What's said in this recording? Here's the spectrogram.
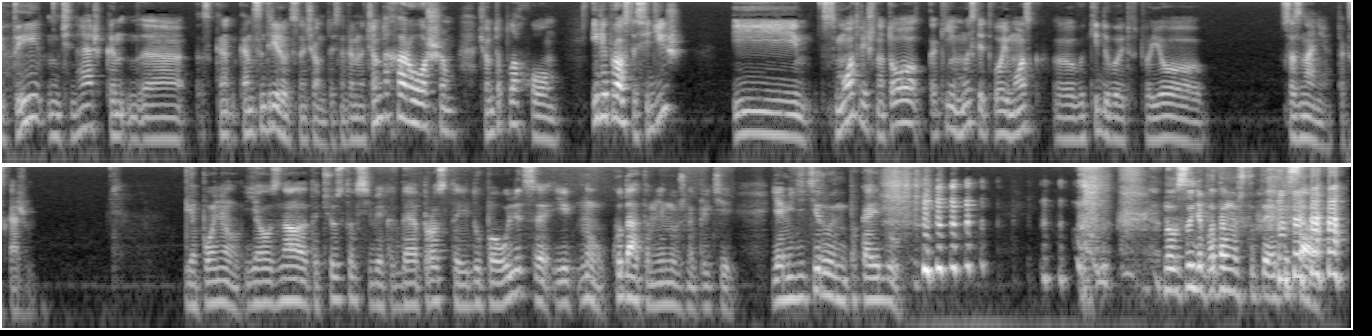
И ты начинаешь кон- э, скон- концентрироваться на чем-то. То есть, например, на чем-то хорошем, чем-то плохом. Или просто сидишь и смотришь на то, какие мысли твой мозг э, выкидывает в твое сознание, так скажем. Я понял, я узнал это чувство в себе, когда я просто иду по улице и, ну, куда-то мне нужно прийти. Я медитирую, пока иду. Ну, судя по тому, что ты описал.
